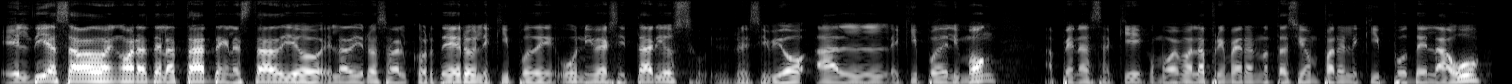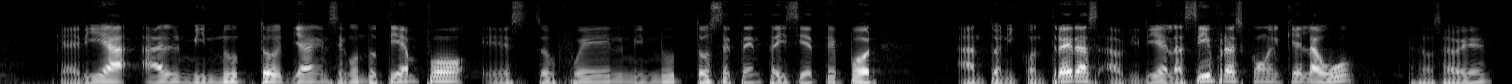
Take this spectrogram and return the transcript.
El día sábado en horas de la tarde en el estadio Eladio Rosabal Cordero, el equipo de Universitarios recibió al equipo de Limón. Apenas aquí, como vemos la primera anotación para el equipo de la U, caería al minuto ya en el segundo tiempo. Esto fue el minuto 77 por Anthony Contreras. Abriría las cifras con el que la U. Vamos a ver.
